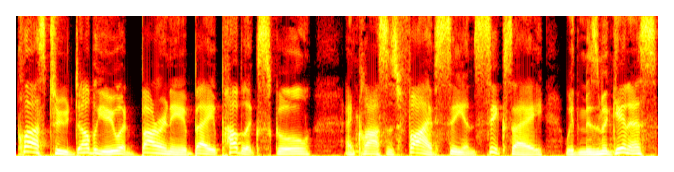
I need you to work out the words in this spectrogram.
Class 2W at Burraneer Bay Public School, and Classes 5C and 6A with Ms. McGuinness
